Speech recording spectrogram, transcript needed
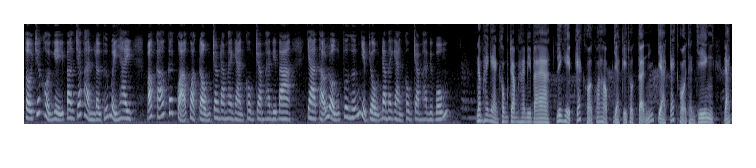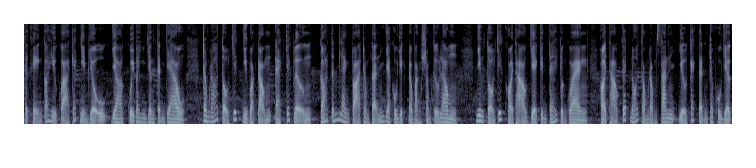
tổ chức hội nghị ban chấp hành lần thứ 12, báo cáo kết quả hoạt động trong năm 2023 và thảo luận phương hướng nhiệm vụ năm 2024. Năm 2023, Liên hiệp các hội khoa học và kỹ thuật tỉnh và các hội thành viên đã thực hiện có hiệu quả các nhiệm vụ do Quỹ ban nhân dân tỉnh giao, trong đó tổ chức nhiều hoạt động đạt chất lượng, có tính lan tỏa trong tỉnh và khu vực đồng bằng sông Cửu Long, như tổ chức hội thảo về kinh tế tuần hoàn, hội thảo kết nối cộng đồng xanh giữa các tỉnh trong khu vực,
